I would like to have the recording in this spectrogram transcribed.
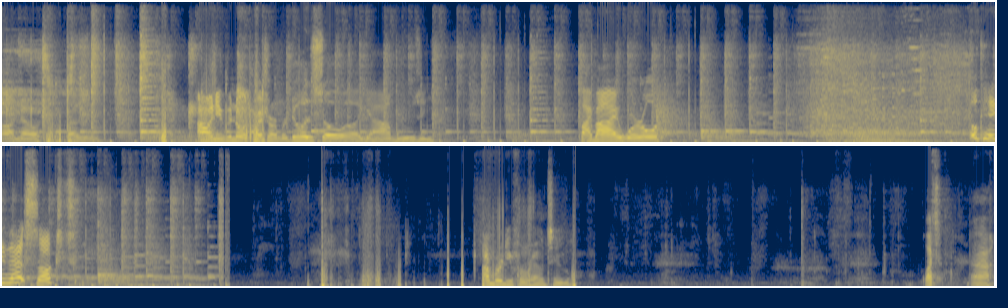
Oh no. I don't even know what trash armor does, so uh, yeah, I'm losing. Bye bye, world. Okay, that sucked. I'm ready for round two. What? Ah.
